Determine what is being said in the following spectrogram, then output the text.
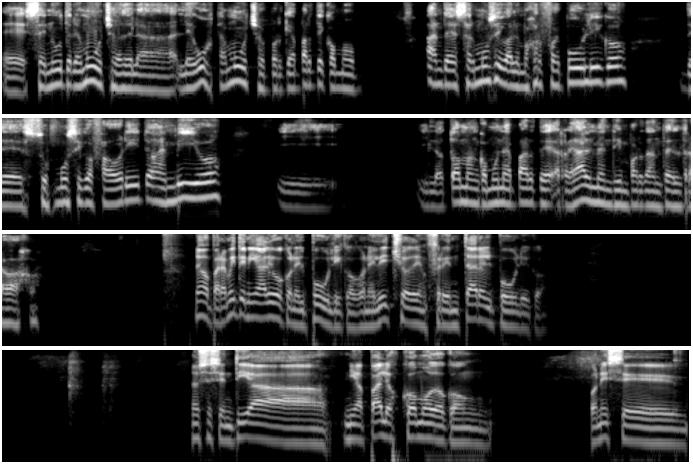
eh, se nutre mucho, de la, le gusta mucho, porque aparte como antes de ser músico a lo mejor fue público de sus músicos favoritos en vivo y, y lo toman como una parte realmente importante del trabajo. No, para mí tenía algo con el público, con el hecho de enfrentar al público. No se sentía ni a palos cómodo con, con ese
